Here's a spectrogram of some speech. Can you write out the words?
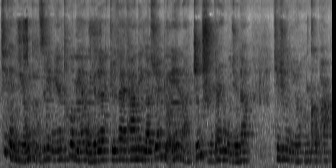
这个女人骨子里面特别，我觉得就在她那个虽然表现的很真实，但是我觉得这是个女人很可怕。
